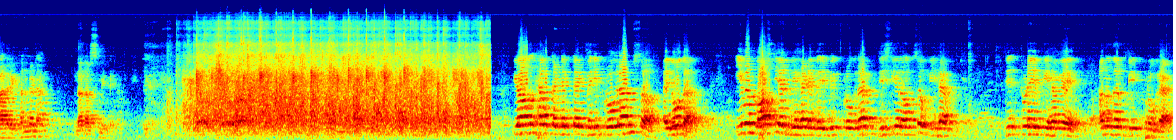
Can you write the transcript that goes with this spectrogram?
ಆದರೆ ಕನ್ನಡ ನನ್ನ ಅಸ್ಮಿತೆ You all have conducted many programs, uh, I know that. Even last year we had a very big program, this year also we have, this, today we have a, another big program.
